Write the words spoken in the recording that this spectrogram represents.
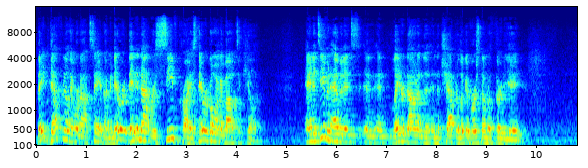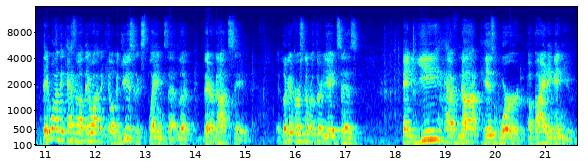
they definitely were not saved. I mean, they, were, they did not receive Christ. They were going about to kill him. And it's even evidence in, in later down in the, in the chapter, look at verse number 38. They wanted to cast him out, they wanted to kill him. And Jesus explains that, look, they're not saved. Look at verse number 38 says, And ye have not his word abiding in you.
